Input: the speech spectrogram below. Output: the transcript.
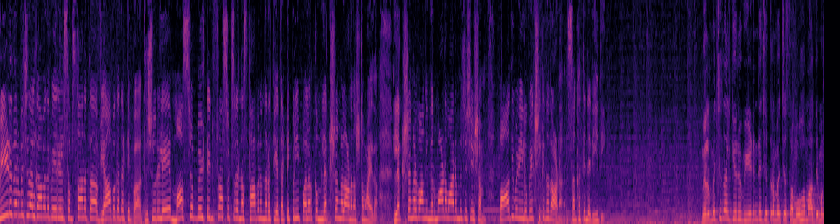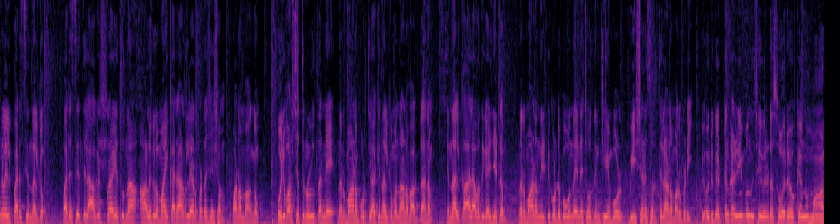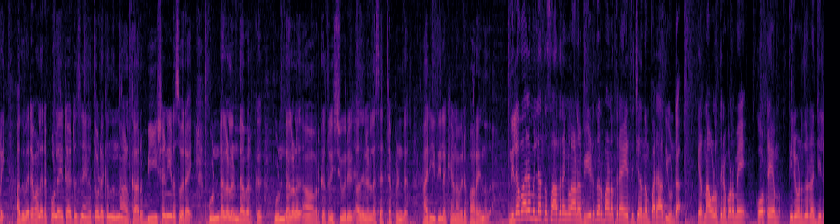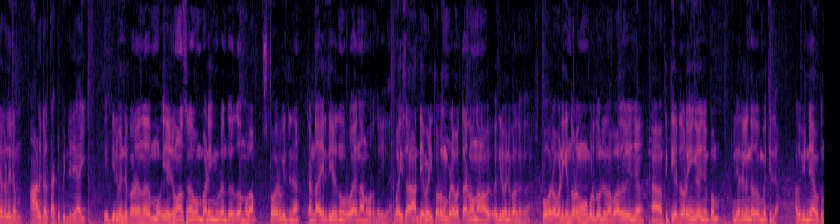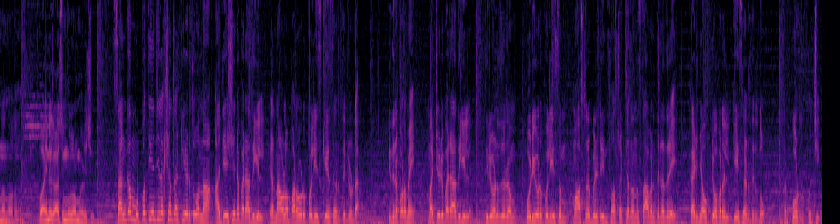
വീട് നിർമ്മിച്ചു നൽകാമെന്ന പേരിൽ സംസ്ഥാനത്ത് വ്യാപക തട്ടിപ്പ്. തൃശൂരിലെ മാസ്റ്റർ ബിൽറ്റ് ഇൻഫ്രാസ്ട്രക്ചർ എന്ന സ്ഥാപനം നടത്തിയ തട്ടിപ്പിൽ പലർക്കും ലക്ഷങ്ങളാണ് നഷ്ടമായത്. ലക്ഷങ്ങൾ വാങ്ങി നിർമ്മാണം ആരംഭിച്ച ശേഷം പാതി വഴിയിൽ ഉപേക്ഷിക്കുന്നതാണ് സംഘത്തിന്റെ രീതി. നിർമ്മിച്ചു നൽകിയൊരു വീടിന്റെ ചിത്രം വെച്ച് സമൂഹ മാധ്യമങ്ങളിൽ പരസ്യം നൽകും. പരസ്യത്തിൽ ആകർഷകരായി എത്തുന്ന ആളുകളുമായി കരാറിൽ ഏർപ്പെട്ട ശേഷം പണം വാങ്ങും. ഒരു വർഷത്തിനുള്ളിൽ തന്നെ നിർമ്മാണം പൂർത്തിയാക്കി നൽകുമെന്നാണ് വാഗ്ദാനം. എന്നാൽ കാലാവധി കഴിഞ്ഞിട്ടും നിർമ്മാണം നീട്ടിക്കൊണ്ടുപോകുന്നതിനെ ചോദ്യം ചെയ്യുമ്പോൾ ഭീഷണി സ്വരത്തിലാണ് മറുപടി. ഒരു ഘട്ടം കഴിയുമ്പോൾ എന്ന് വെച്ചാൽ ഇവരുടെ സ്വരമൊക്കെ അങ്ങ് മാറി. അതുവരെ വളരെ പൊളൈറ്റായിട്ടും സ്നേഹത്തോടെയൊക്കെ നിന്ന ആൾക്കാർ ഭീഷണിയുടെ സ്വരമായി ഗുണ്ടകളുണ്ട് അവർക്ക്. ഗുണ്ടകൾ അവർക്ക് തൃശ്ശൂർ അതിനുള്ള സെറ്റപ്പ് ഉണ്ട്. ആ രീതിയിലൊക്കെയാണ് അവർ പറയുന്നത്. നിലവാരമില്ലാത്ത സാധനങ്ങളാണ് വീട് നിർമ്മാണത്തിനായി എത്തിച്ചതെന്നും പരാതിയുണ്ട്. എറണാകുളത്തിന് പുറമെ കോട്ടയം തിരുവനന്തപുരം ജില്ലകളിലും ആളുകൾ തട്ടിപ്പിനിരയായി. എഗ്രിമെന്റ് പറയുന്നത് ഏഴ് മാസത്തിനകം പണി മുഴുവൻ തീർത്ത് തന്നോളാം. സ്ക്വയർ ഫീറ്റിന് രണ്ടായിരത്തി എഴുന്നൂറ് രൂപ എന്നാണ് പറഞ്ഞിരിക്കുന്നത്. പൈസ ആദ്യം വഴി തുടങ്ങുമ്പോഴേ തരണമെന്നാണ് എഗ്രിമെന്റ് പറഞ്ഞിരിക്കുന്നത്. അപ്പോൾ ഓരോ പണിക്കും തുടങ്ങും കൊടുത്തുകൊണ്ടിരുന്നു അപ്പോൾ അത് കഴിഞ്ഞ് പിത്തികെട്ട് ഭിത്തികെട്ട് തുടങ്ങി കഴിഞ്ഞപ്പം ജനലും കഥവും വെച്ചില്ല. അത് പിന്നെ വെക്കുന്നതെന്ന് പറഞ്ഞു. അപ്പോൾ അതിന്റെ കാശ് മുഴുവൻ മേടിച്ചു. സംഘം മുപ്പത്തിയഞ്ച് ലക്ഷം തട്ടിയെടുത്തുവന്ന അജേഷിന്റെ പരാതിയിൽ എറണാകുളം പറവൂർ പോലീസ് കേസെടുത്തിട്ടുണ്ട്. ഇതിനു പുറമെ മറ്റൊരു പരാതിയിൽ തിരുവനന്തപുരം പൊടിയൂർ പോലീസും മാസ്റ്റർ ബിൽഡ് ഇൻഫ്രാസ്ട്രക്ചർ എന്ന സ്ഥാപനത്തിനെതിരെ കഴിഞ്ഞ ഒക്ടോബറിൽ കേസെടുത്തിരുന്നു. റിപ്പോർട്ടർ കൊച്ചി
